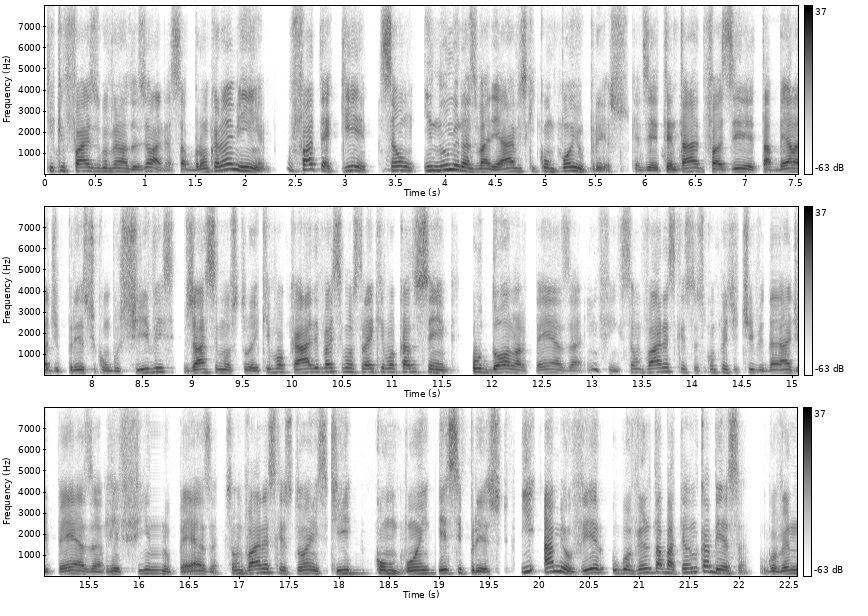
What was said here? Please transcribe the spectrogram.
que, que faz os governadores? Olha, essa bronca não é minha. O fato é que são inúmeras variáveis que compõem o preço. Quer dizer, tentar fazer tabela de preço de combustíveis já se mostrou equivocado e vai se mostrar equivocado sempre. O dólar pesa, enfim, são várias questões. Competitividade pesa, refino pesa, são várias questões que compõem esse preço. E, a meu ver, o governo está batendo cabeça. O governo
